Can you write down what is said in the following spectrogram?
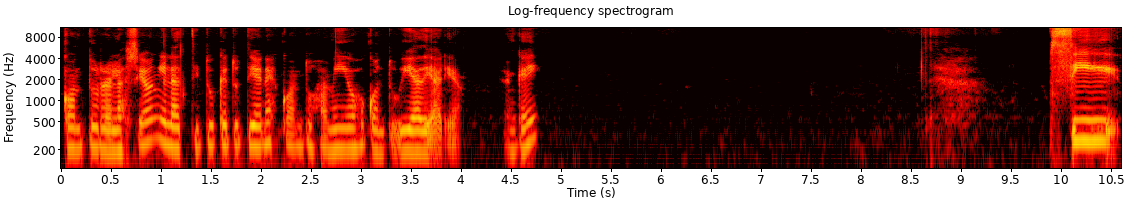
con tu relación y la actitud que tú tienes con tus amigos o con tu vida diaria, ¿ok? Si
